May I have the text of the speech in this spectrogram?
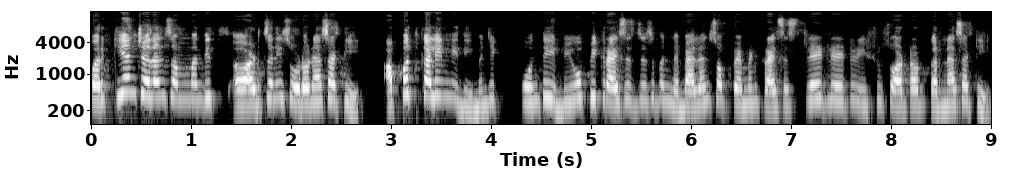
परकीय चलन संबंधित अडचणी सोडवण्यासाठी आपत्कालीन निधी म्हणजे कोणतेही बीओपी क्रायसिस जसं म्हणलं balance of payment crisis trade related issue sort out करण्यासाठी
